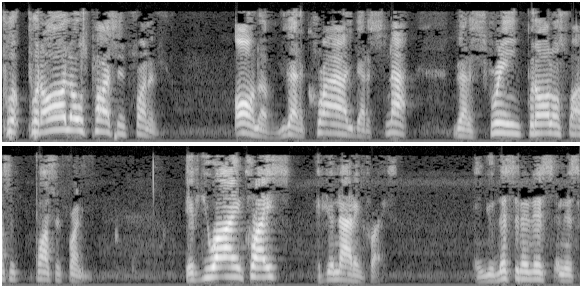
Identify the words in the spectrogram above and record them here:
put put all those parts in front of you. All of them. You got to cry, you got to snap, you got to scream. Put all those parts in, parts in front of you. If you are in Christ, if you're not in Christ, and you listen to this and this,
